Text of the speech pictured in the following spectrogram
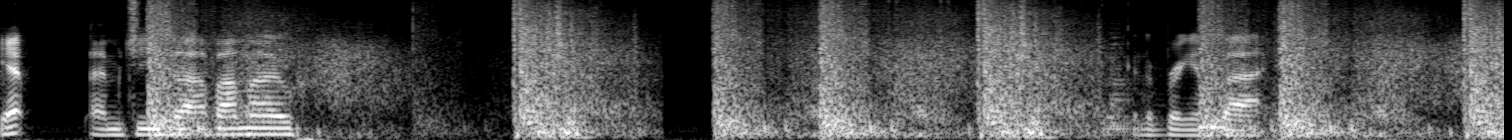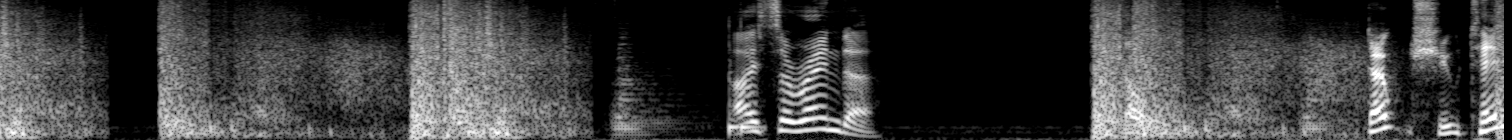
Yep, MG's out of ammo. Gonna bring it back. I surrender. Oh. Don't shoot him!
